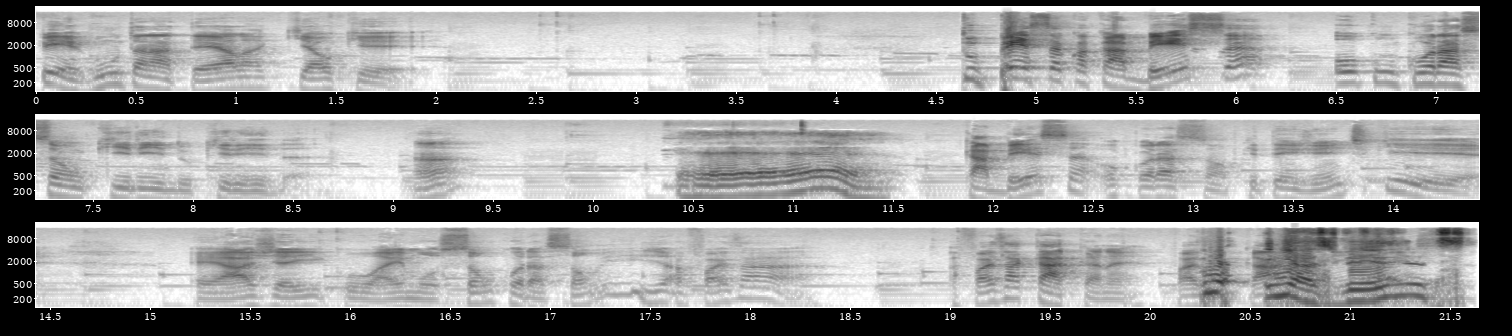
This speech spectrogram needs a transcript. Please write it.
pergunta na tela, que é o quê? Tu pensa com a cabeça ou com o coração, querido, querida? Hã? É. Cabeça ou coração? Porque tem gente que é, age aí com a emoção, o coração e já faz a faz a caca, né? Faz a caca E, e às vezes,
